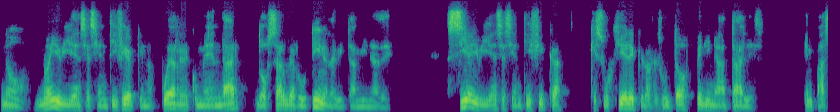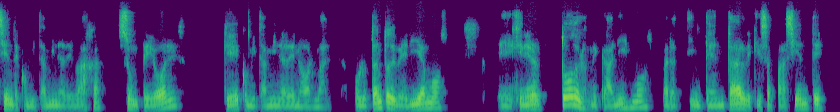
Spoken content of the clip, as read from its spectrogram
No, no hay evidencia científica que nos pueda recomendar dosar de rutina la vitamina D. Sí hay evidencia científica que sugiere que los resultados perinatales en pacientes con vitamina D baja son peores que con vitamina D normal. Por lo tanto, deberíamos eh, generar todos los mecanismos para intentar de que esa paciente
